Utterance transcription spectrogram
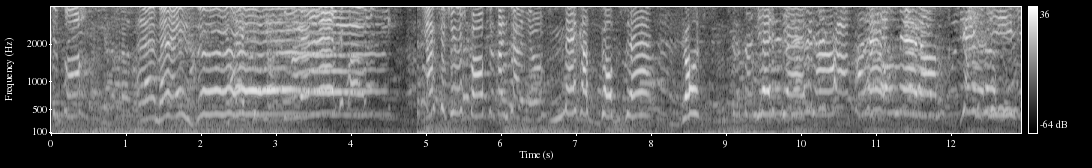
Typa amazing! Jak się czujesz po przetańczeniu? Mega dobrze! Rozpierdzielam, ale umieram! Dzięki!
